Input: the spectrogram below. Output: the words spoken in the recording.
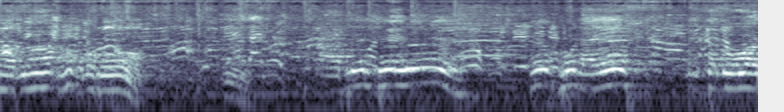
รอบเนาะเขาก็บ่ฮู้อืมอาเรียนเชิญเลยเพื่อผู้ใดสะดวก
